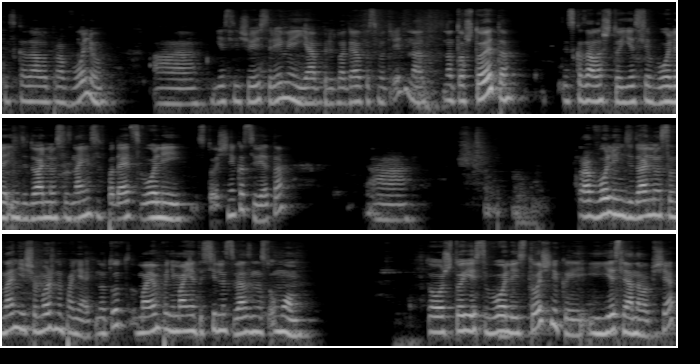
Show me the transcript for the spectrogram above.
Ты сказала про волю. А если еще есть время, я предлагаю посмотреть на, на то, что это. Ты сказала, что если воля индивидуального сознания совпадает с волей источника света, а, про волю индивидуального сознания еще можно понять. Но тут, в моем понимании, это сильно связано с умом. То, что есть воля источника, и, и если она вообще,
